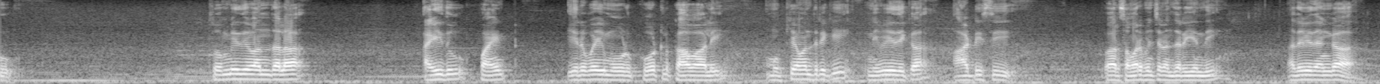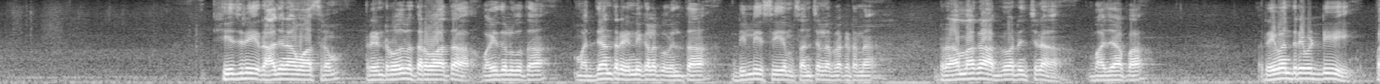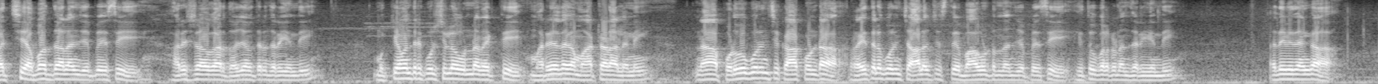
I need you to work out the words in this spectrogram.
తొమ్మిది వందల ఐదు పాయింట్ ఇరవై మూడు కోట్లు కావాలి. ముఖ్యమంత్రికి నివేదిక ఆర్టీసీ వారు సమర్పించడం జరిగింది. అదేవిధంగా కేజ్రీ రాజీనామాశ్రం రెండు రోజుల తర్వాత వైదొలుగుతా మధ్యంతర ఎన్నికలకు వెళ్తా ఢిల్లీ సీఎం సంచలన ప్రకటన డ్రామాగా అభివర్ణించిన భాజపా రేవంత్ రెడ్డి పచ్చి అబద్ధాలని చెప్పేసి హరీష్ రావు గారు ధ్వజమెత్తడం జరిగింది. ముఖ్యమంత్రి కుర్చీలో ఉన్న వ్యక్తి మర్యాదగా మాట్లాడాలని నా పొడవు గురించి కాకుండా రైతుల గురించి ఆలోచిస్తే బాగుంటుందని చెప్పేసి హితవు పలకడం జరిగింది. అదేవిధంగా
